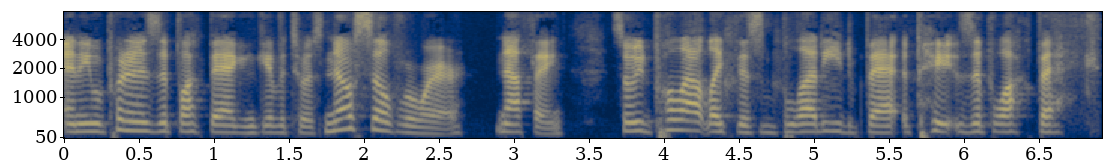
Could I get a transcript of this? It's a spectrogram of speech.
and he would put it in a Ziploc bag and give it to us. No silverware, nothing. So he'd pull out like this bloodied ba- pa- Ziploc bag,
